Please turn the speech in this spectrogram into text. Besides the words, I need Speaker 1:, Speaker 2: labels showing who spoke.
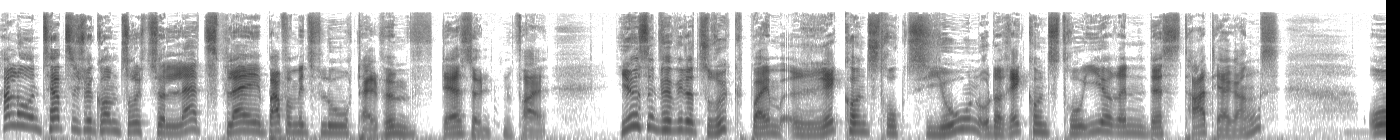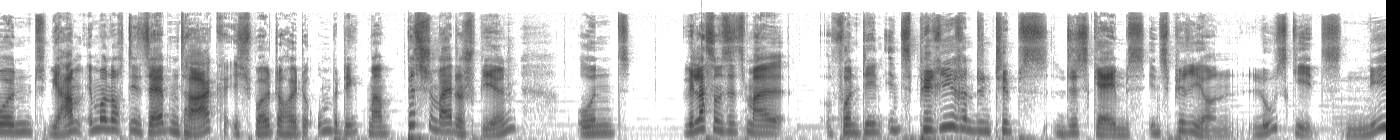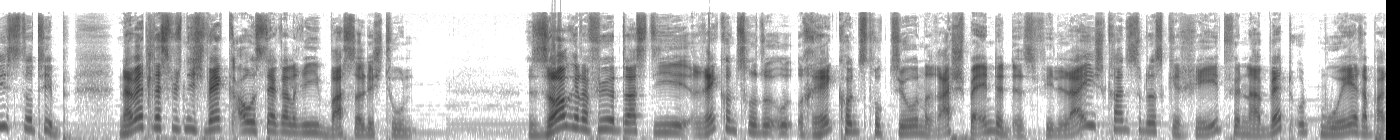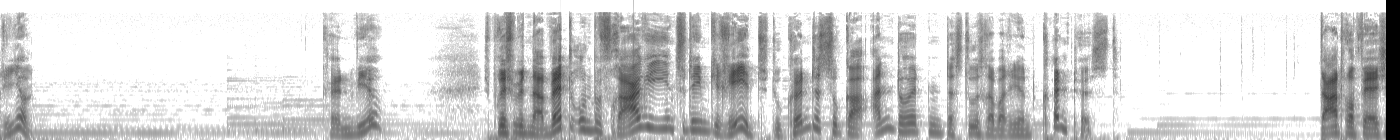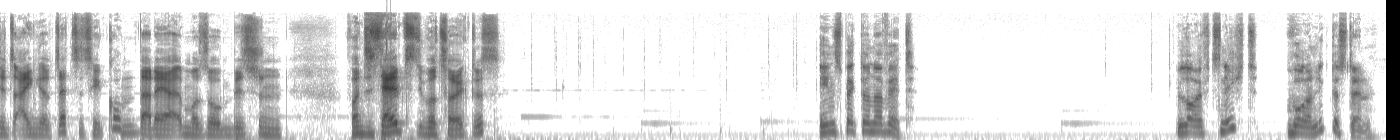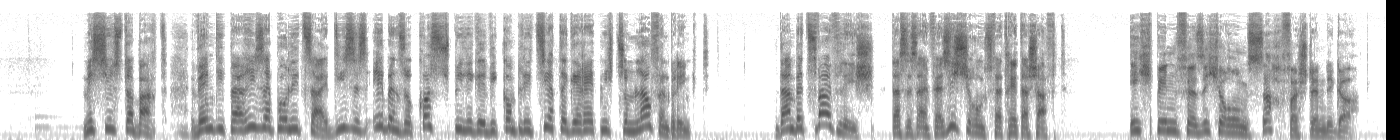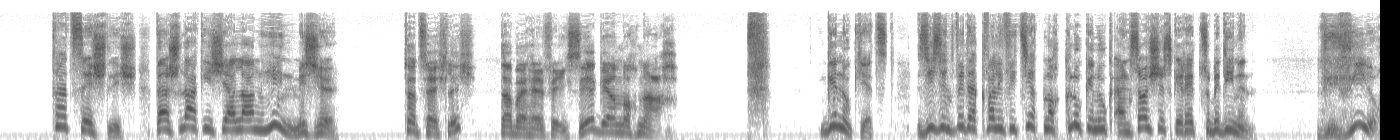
Speaker 1: Hallo und herzlich willkommen zurück zur Let's Play Baphomets Fluch Teil 5, der Sündenfall. Hier sind wir wieder zurück beim Rekonstruktion oder Rekonstruieren des Tathergangs. Und wir haben immer noch denselben Tag. Ich wollte heute unbedingt mal ein bisschen weiterspielen. Und wir lassen uns jetzt mal von den inspirierenden Tipps des Games inspirieren. Los geht's. Nächster Tipp. Navet lässt mich nicht weg aus der Galerie. Was soll ich tun? Sorge dafür, dass die Rekonstru Rekonstruktion rasch beendet ist. Vielleicht kannst du das Gerät für Navet und Mue reparieren. Können wir? Sprich mit Navet und befrage ihn zu dem Gerät. Du könntest sogar andeuten, dass du es reparieren könntest. Darauf wäre ich jetzt eigentlich als letztes gekommen, da der ja immer so ein bisschen von sich selbst überzeugt ist.
Speaker 2: Inspektor Navet. Läuft's nicht? Woran liegt es denn?
Speaker 3: Monsieur Stobart, wenn die Pariser Polizei dieses ebenso kostspielige wie komplizierte Gerät nicht zum Laufen bringt, dann bezweifle ich, dass es ein Versicherungsvertreter schafft.
Speaker 2: Ich bin Versicherungssachverständiger.
Speaker 3: Tatsächlich, da schlag ich ja lang hin, Monsieur.
Speaker 2: Tatsächlich? Dabei helfe ich sehr gern noch nach.
Speaker 3: Pff, genug jetzt. Sie sind weder qualifiziert noch klug genug, ein solches Gerät zu bedienen.
Speaker 4: Wie wir?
